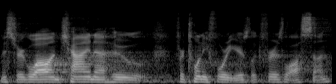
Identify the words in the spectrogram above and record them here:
Mr. Guo in China, who for 24 years looked for his lost son.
